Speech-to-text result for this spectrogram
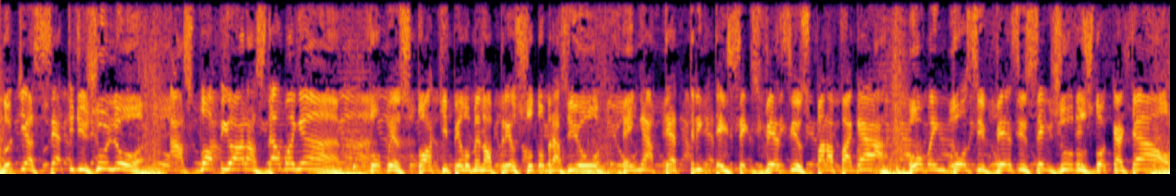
No dia 7 de julho, às 9 horas da manhã. Todo estoque pelo menor preço do Brasil. Em até 36 vezes para pagar ou em 12 vezes sem juros do cartão.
